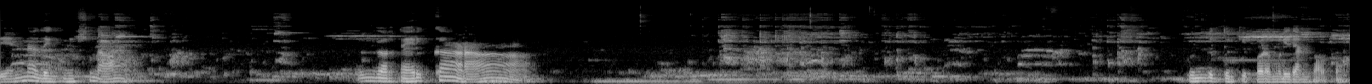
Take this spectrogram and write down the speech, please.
இது என்னது மிஷினா இங்கே ஒருத்தன் இருக்கானா? குண்டு தூக்கி போட முடியுதான்னு பார்ப்போம்.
